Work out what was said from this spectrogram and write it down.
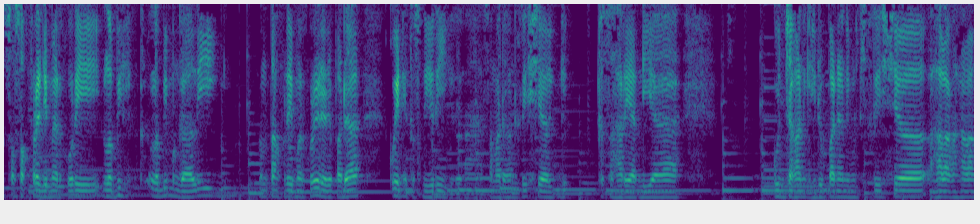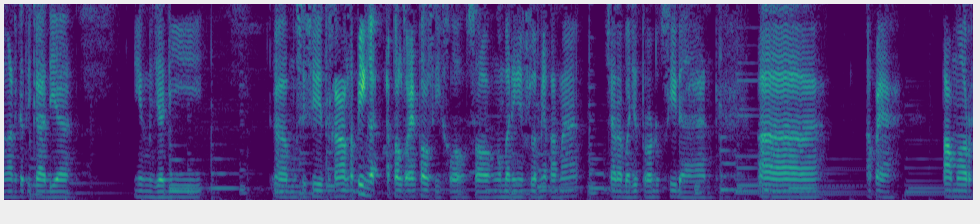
sosok Freddie Mercury lebih lebih menggali tentang Freddie Mercury daripada Queen itu sendiri gitu. Nah sama dengan Krisya keseharian dia guncangan kehidupan yang dimiliki Krisya halangan-halangan ketika dia ingin menjadi uh, musisi terkenal. Tapi nggak apple to apple sih kalau soal ngebandingin filmnya karena secara budget produksi dan uh, apa ya pamor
